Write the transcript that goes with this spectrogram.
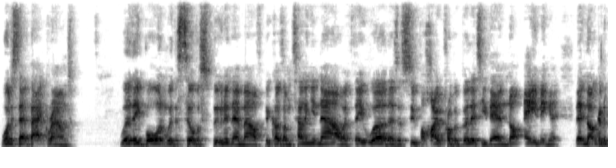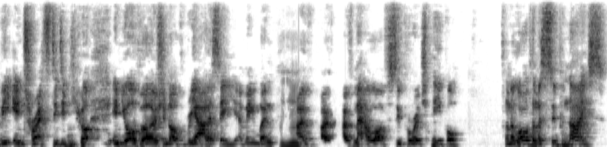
what is their background? Were they born with a silver spoon in their mouth? Because I'm telling you now, if they were, there's a super high probability they're not aiming it. They're not going to be interested in your in your version of reality. I mean, when mm-hmm. I've, I've I've met a lot of super rich people, and a lot of them are super nice,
